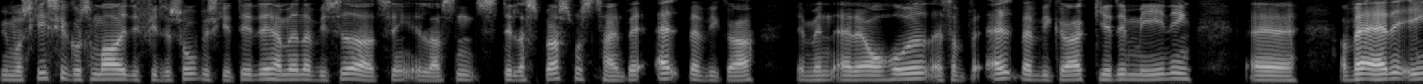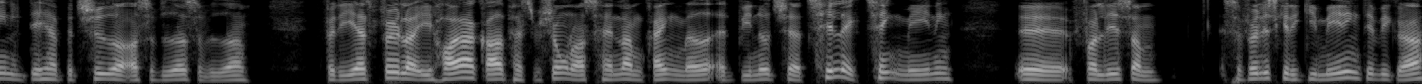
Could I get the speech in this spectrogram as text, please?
vi måske ikke skal gå så meget i det filosofiske, det er det her med, når vi sidder og tænker, eller sådan stiller spørgsmålstegn ved alt, hvad vi gør. Jamen, er det overhovedet, altså alt, hvad vi gør, giver det mening? Øh, og hvad er det egentlig, det her betyder, og så videre, og så videre. Fordi jeg føler i højere grad, perception også handler omkring med, at vi er nødt til at tillægge ting mening, øh, for ligesom, selvfølgelig skal det give mening, det vi gør,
